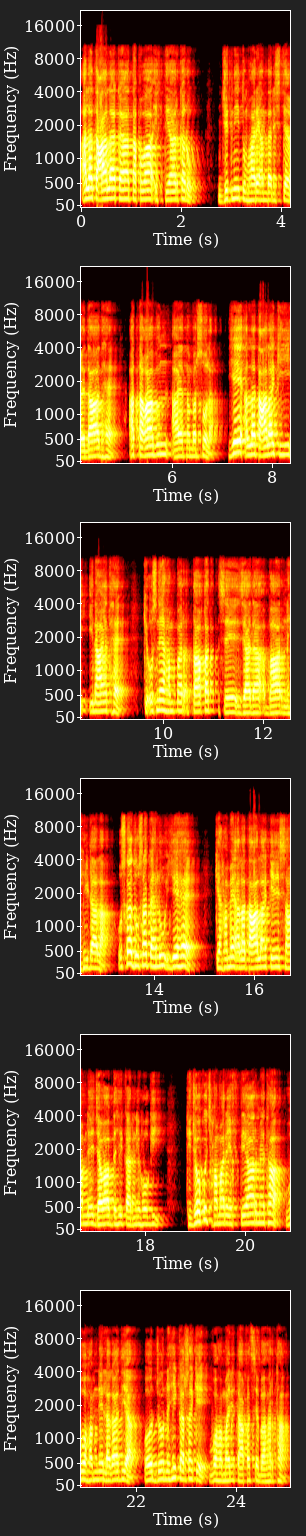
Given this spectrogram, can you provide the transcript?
اللہ تعالیٰ کا تقوی اختیار کرو۔ جتنی تمہارے اندر استعداد ہے۔ التغابن، آیت نمبر سولہ۔ یہ اللہ تعالیٰ کی عنایت ہے۔ کہ اس نے ہم پر طاقت سے زیادہ بار نہیں ڈالا۔ اس کا دوسرا پہلو یہ ہے کہ ہمیں اللہ تعالیٰ کے سامنے جواب دہی کرنی ہوگی کہ جو کچھ ہمارے اختیار میں تھا وہ ہم نے لگا دیا اور جو نہیں کر سکے وہ ہماری طاقت سے باہر تھا۔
